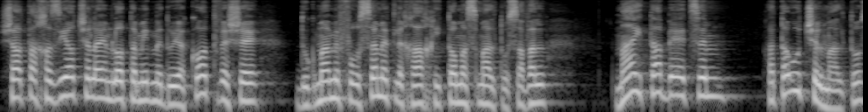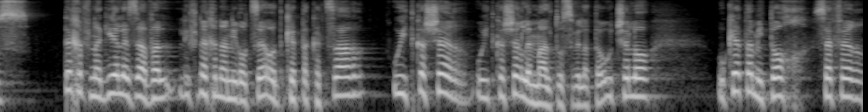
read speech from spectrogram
שהתחזיות שלהם לא תמיד מדויקות ושדוגמה מפורסמת לכך היא תומאס מלטוס אבל מה הייתה בעצם הטעות של מלטוס? תכף נגיע לזה אבל לפני כן אני רוצה עוד קטע קצר הוא התקשר, הוא התקשר למלטוס ולטעות שלו הוא קטע מתוך ספר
